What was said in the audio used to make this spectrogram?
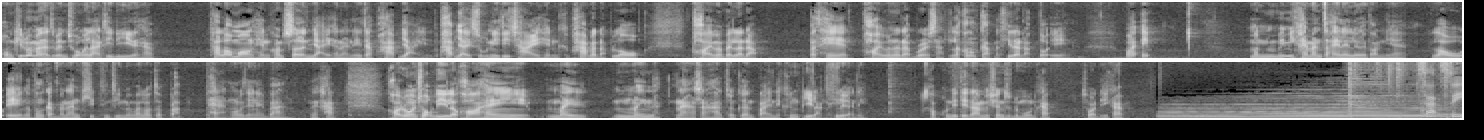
ผมคิดว่ามันอาจจะเป็นช่วงเวลาที่ดีนะครับถ้าเรามองเห็น concern ใหญ่ขนาดนี้จากภาพใหญ่ ภาพใหญ่สุดนี้ที่ฉายเห็นคือภาพระดับโลก ถอยมาเป็นระดับประเทศ ถอยมาระดับบริษัท แล้วก็ต้องกลับมาที่ระดับตัวเอง ว่าเอ๊ะมันไม่มีใครมั่นใจอะไรเลยตอนนี้ เราเองก็ต้องกลับมานั่งคิดจริงๆไหมว่าเราจะปรับแผนของเราอย่างไงบ้างนะครับขอทุกคนโชคดีแล้วขอให้ไม่ไม่หนักหนาสาหัสจนเกินไปในครึ่งปีหลังที่เหลือนี้ขอบคุณที่ติดตาม Mission to the Moon ครับ สวัสดีครับสัสิ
